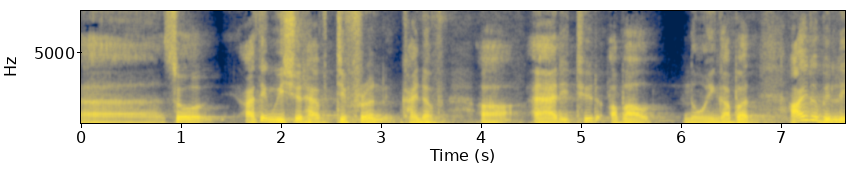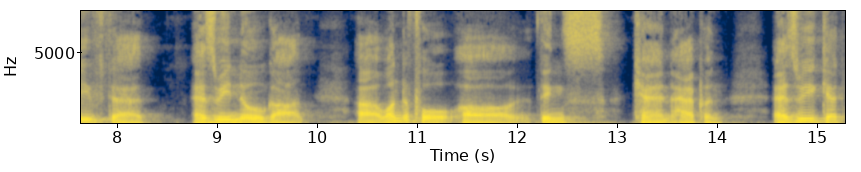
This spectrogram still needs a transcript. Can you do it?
Uh, so I think we should have different kind of uh, attitude about knowing God. But I do believe that as we know God, uh, wonderful uh, things can happen. As we get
